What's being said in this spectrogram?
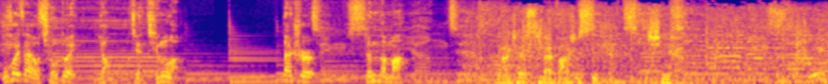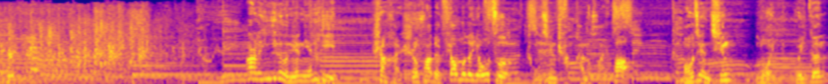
不会再有球队要毛剑卿了。但是，真的吗？两千四百八十四天，七年。二零一六年年底，上海申花队漂泊的游子重新敞开了怀抱，毛剑卿落叶归根，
